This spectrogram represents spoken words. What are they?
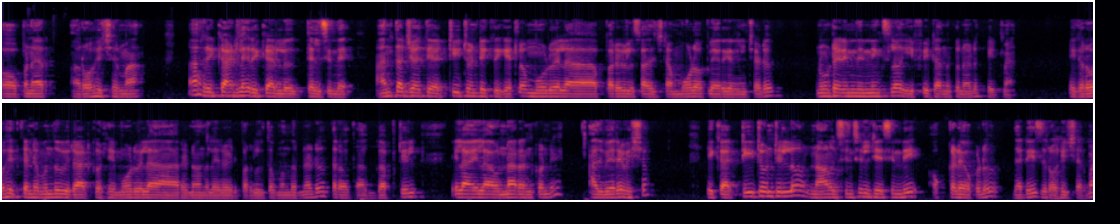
ఓపెనర్ రోహిత్ శర్మ ఆ రికార్డులే రికార్డులు తెలిసిందే. అంతర్జాతీయ టీ ట్వంటీ క్రికెట్లో మూడు వేల పరుగులు సాధించిన మూడో ప్లేయర్గా నిలిచాడు. నూట ఎనిమిది ఇన్నింగ్స్లో ఈ ఫీట్ అందుకున్నాడు హిట్ మ్యాన్ ఇక రోహిత్ కంటే ముందు విరాట్ కోహ్లీ మూడు వేల రెండు వందల ఇరవై ఏడు పరుగులతో ముందున్నాడు. తర్వాత గప్టిల్ ఇలా ఇలా ఉన్నారనుకోండి అది వేరే విషయం. ఇక టీ ట్వంటీలో నాలుగు సెంచరీలు చేసింది ఒక్కడే ఒకడు దట్ ఈజ్ రోహిత్ శర్మ.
